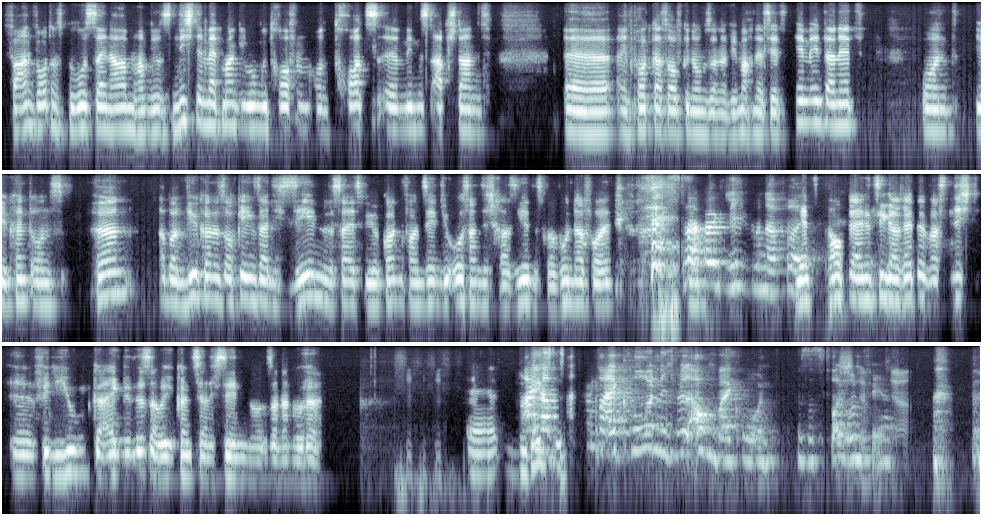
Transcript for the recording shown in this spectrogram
Verantwortungsbewusstsein haben, haben wir uns nicht im Mad Monkey Room getroffen und trotz äh, Mindestabstand äh, einen Podcast aufgenommen, sondern wir machen das jetzt im Internet und ihr könnt uns hören, aber wir können uns auch gegenseitig sehen. Das heißt, wir konnten von sehen, wie Osan sich rasiert. Das war wundervoll. das war wirklich wundervoll. Jetzt braucht ihr eine Zigarette, was nicht äh, für die Jugend geeignet ist, aber ihr könnt es ja nicht sehen, sondern nur hören. Äh, ich habe einen Balkon, ich will auch einen Balkon. Das ist voll Stimmt, unfair. Ja,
